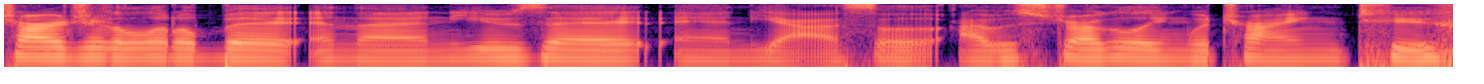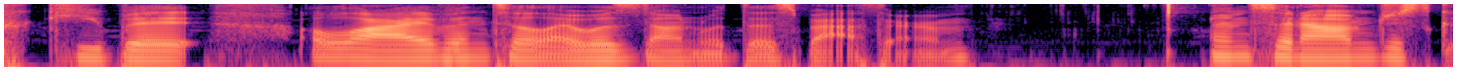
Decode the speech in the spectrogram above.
charge it a little bit and then use it. And yeah, so I was struggling with trying to keep it alive until I was done with this bathroom. And so now I'm just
